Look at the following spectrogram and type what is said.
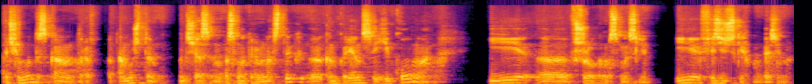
Почему дискаунтеров? Потому что вот сейчас мы посмотрим на стык э, конкуренции Якома и э, в широком смысле, и физических магазинов.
